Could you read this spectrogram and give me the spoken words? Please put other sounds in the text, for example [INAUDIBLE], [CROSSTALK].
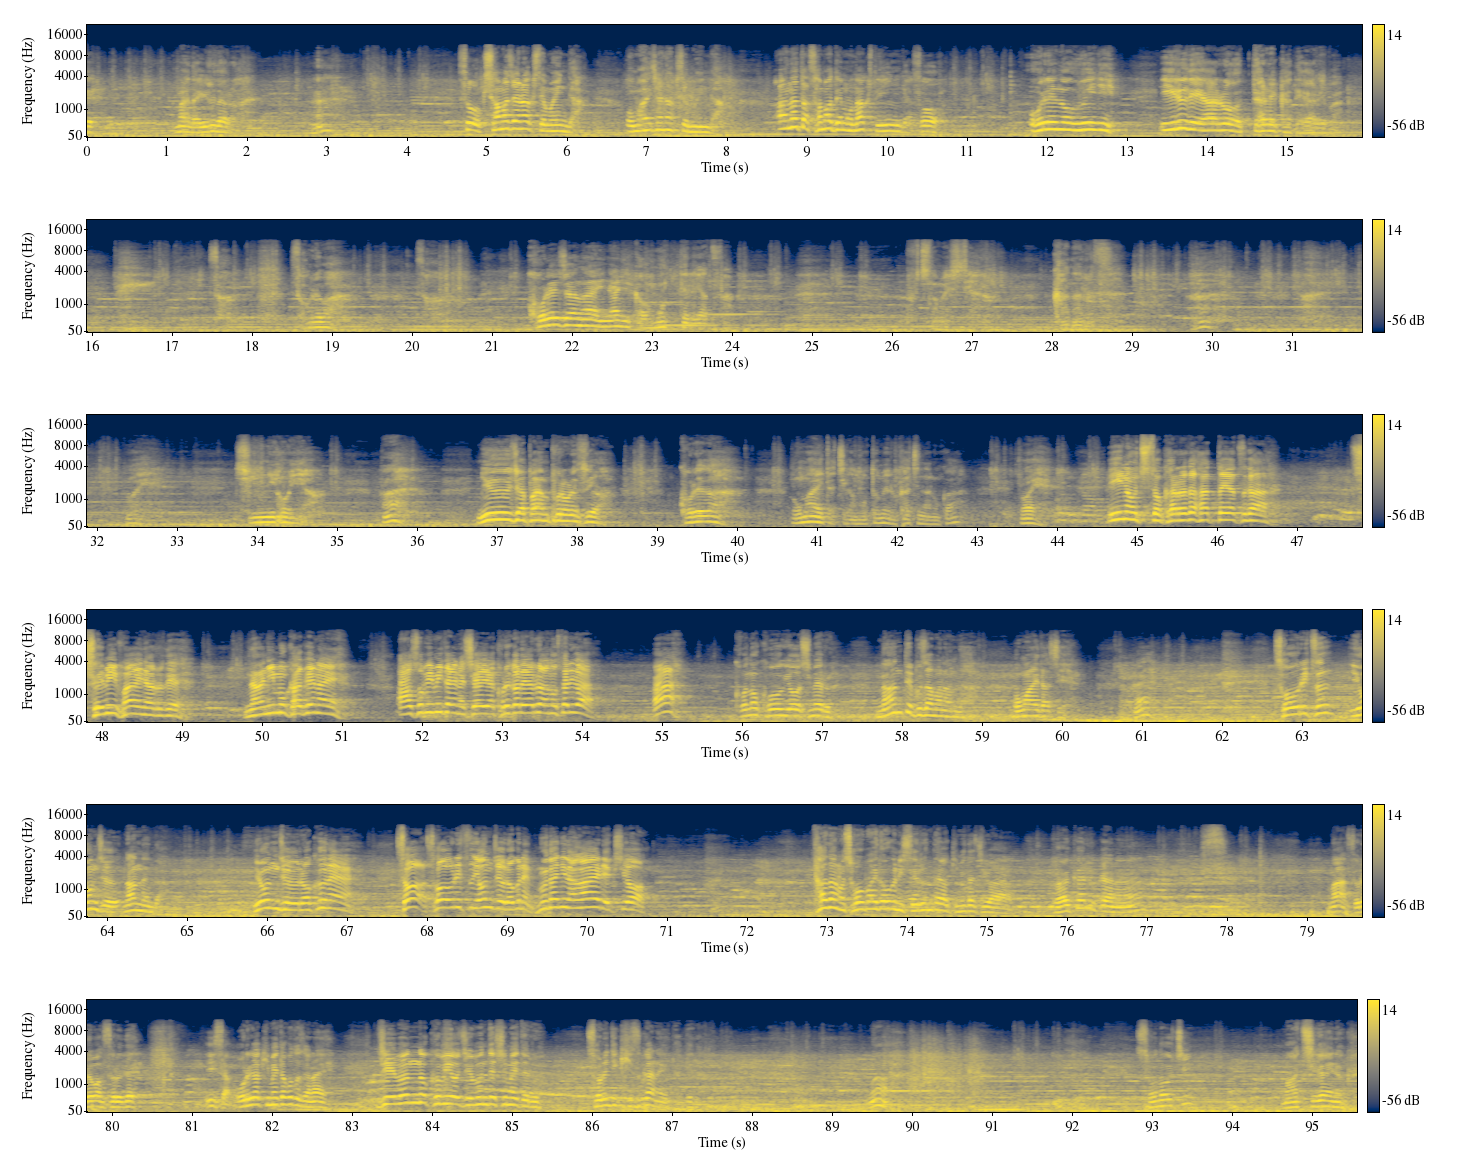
[LAUGHS] まだいるだろう。そう貴様じゃなくてもいいんだ。お前じゃなくてもいいんだ。あなた様でもなくていいんだ。そう。俺の上にいるであろう誰かであれば。そう。それはそう。これじゃない何かを持ってるやつだ。ぶちのめしてやる。必ず。新日本よあニュージャパンプロレスよこれがお前たちが求める価値なのか？おい命と体張ったやつがセミファイナルで何もかけない遊びみたいな試合やこれからやるあの二人が。あこの興行を占める。なんて無様なんだお前たち。ね？創立40何年だ。46年。そう創立46年。無駄に長い歴史を。ただの商売道具にしてるんだよ君たちは。わかるかな？まあそれはそれで。いいさ俺が決めたことじゃない。自分の首を自分で絞めてる。それに気づかないだけだ。まあそのうち間違いなく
